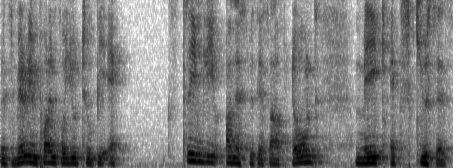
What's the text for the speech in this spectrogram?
It's very important for you to be extremely honest with yourself. Don't make excuses.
